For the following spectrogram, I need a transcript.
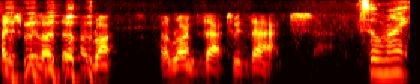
I just realised that I, ri- I rhymed that with that. It's all right.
